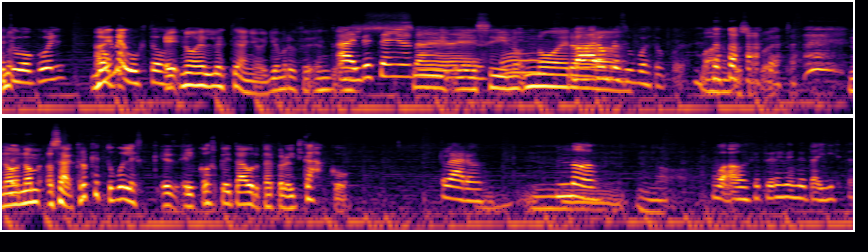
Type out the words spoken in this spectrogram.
estuvo cool. No, a mí me gustó. eh, no, el de este año. Yo me refiero. en- ah, el de este año sí, también. eh, sí, no, Eh, no era. Bajaron presupuesto, pues. Bajaron presupuesto. No, no, o sea, creo que tuvo el, es- el, el cosplay estaba brutal, pero el casco. Claro. mm, No. No. Wow, que tú eres bien detallista.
